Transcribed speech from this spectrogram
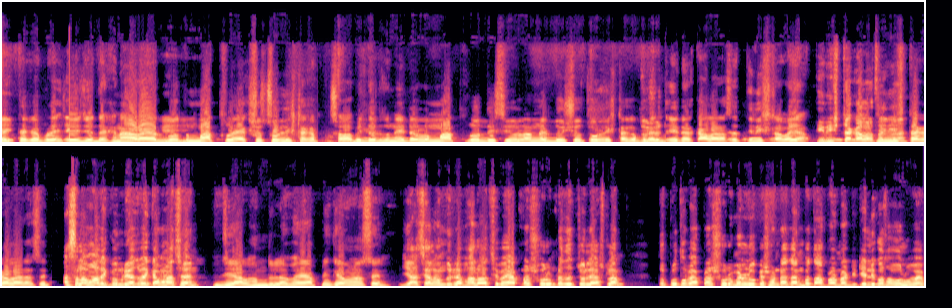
ষাট টাকা প্রাইস এই যে দেখেন আড়াই হাত. বহর মাত্র একশো চল্লিশ টাকা সব ঈদের জন্য। এটা হলো মাত্র দিছি হলো আপনার দুইশো চল্লিশ টাকা এটার কালার আছে তিরিশটা ভাইয়া। তিরিশটা কালার তিরিশটা কালার আছে। আসসালামু আলাইকুম রিয়াজ ভাই কেমন আছেন? জি আলহামদুলিল্লাহ। ভাই আপনি কেমন আছেন? জি আছি আলহামদুলিল্লাহ ভালো আছি ভাই। আপনার শোরুমটাতে চলে আসলাম। তো প্রথমে আপনার শোরুমের লোকেশনটা জানব তারপর আমরা ডিটেইলি কথা বলব ভাই।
